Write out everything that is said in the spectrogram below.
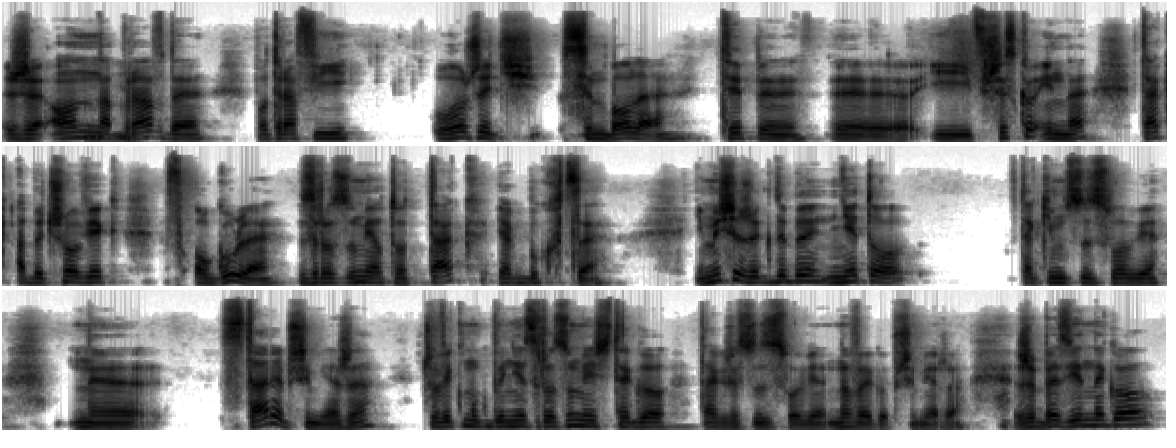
Że On Mhm. naprawdę potrafi ułożyć symbole, typy e, i wszystko inne, tak aby człowiek w ogóle zrozumiał to tak, jak Bóg chce. I myślę, że gdyby nie to w takim cudzysłowie e, stare przymierze, człowiek mógłby nie zrozumieć tego także w cudzysłowie nowego przymierza. Że bez jednego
